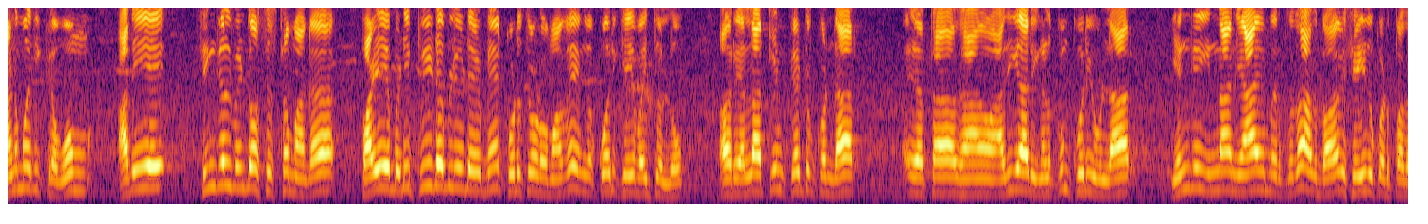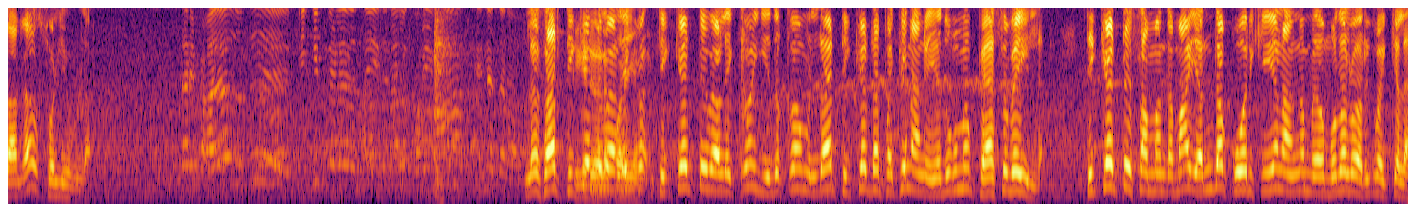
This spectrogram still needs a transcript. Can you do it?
அனுமதிக்கவும் அதே சிங்கிள் விண்டோ சிஸ்டமாக பழையபடி பிடபிள்யூடியுமே கொடுத்துவிடமாக எங்கள் கோரிக்கையை வைத்துள்ளோம். அவர் எல்லாற்றையும் கேட்டுக்கொண்டார். அதிகாரிகளுக்கும் கூறியுள்ளார். எங்கே என்ன நியாயம் இருக்குதோ அது பாக செய்து கொடுப்பதாக சொல்லியுள்ளார் சார் இப்போ அதாவது வந்து டிக்கெட் விலை வந்து இதனால குறையுமா என்ன சார் ஆகும்? இல்லை சார் டிக்கெட் விலை விலைக்கும் டிக்கெட்டு விலைக்கும் இதுக்கும் இல்லை டிக்கெட்டை பற்றி நாங்கள் எதுவுமே பேசவே இல்லை. டிக்கெட்டு சம்மந்தமாக எந்த கோரிக்கையும் நாங்கள் முதல்வருக்கு வைக்கல.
